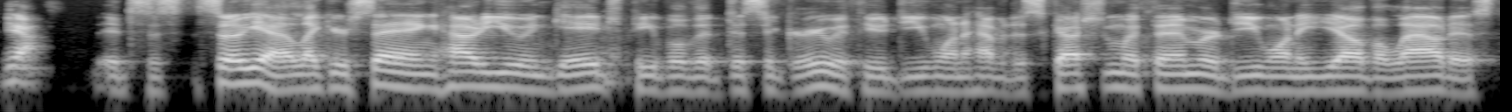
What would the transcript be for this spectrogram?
yeah, it's just, so yeah. Like you're saying, how do you engage people that disagree with you? Do you want to have a discussion with them, or do you want to yell the loudest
